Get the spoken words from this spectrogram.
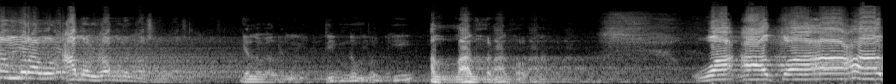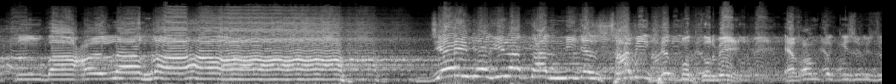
নম্বর আমল রমজান মাস। গেল তিন নম্বর কি? আল্লাহ وأطاعت بعلها যেই মহিলা তার নিজের স্বামী খেদমত করবে এখন তো কিছু কিছু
